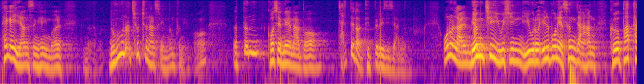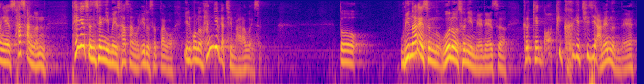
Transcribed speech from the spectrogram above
태계 이한 선생님을 누구나 추천할 수 있는 분이 고 어떤 곳에 내놔도 절대로 뒤떨어지지 않는 것. 오늘날 명치 유신 이후로 일본에 성장한 그 바탕의 사상은 태계 선생님의 사상을 일어섰다고 일본은 한결같이 말하고 있습니다. 또 우리나라에서는 원어 스님에 대해서 그렇게 높이 크게 치지 않았는데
